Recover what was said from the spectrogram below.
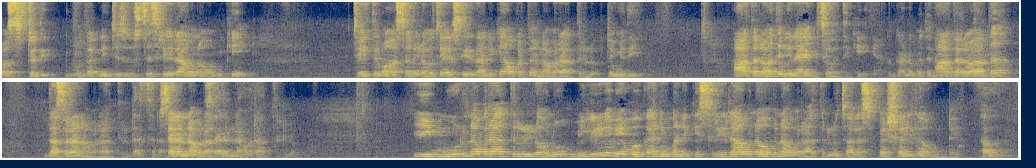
ఫస్ట్ది మొదటి నుంచి చూస్తే శ్రీరామనవమికి చైత్రమాసంలో చేసేదానికి ఒక నవరాత్రులు తొమ్మిది. ఆ తర్వాత వినాయక చవితికి గణపతి ఆ తర్వాత దసరా నవరాత్రులు దసరా. శరన్నవరాత్రులు నవరాత్రులు. ఈ మూడు నవరాత్రుల్లోనూ మిగిలినవేమో కానీ మనకి శ్రీరామనవమి నవరాత్రులు చాలా స్పెషల్గా ఉంటాయి. అవును.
